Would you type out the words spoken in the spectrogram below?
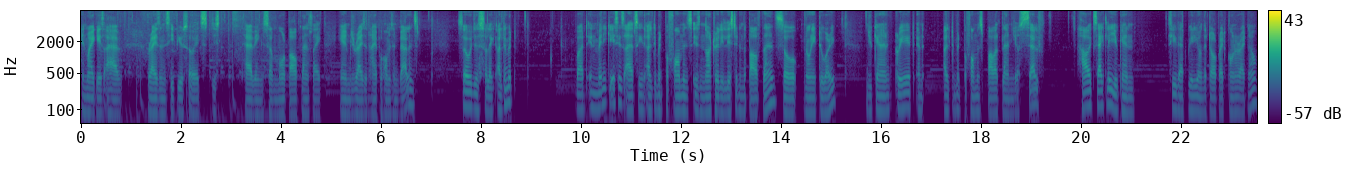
in my case I have Ryzen CPU so it's just having some more power plans like AMD Ryzen high performance and balanced. So just select ultimate. But in many cases I have seen ultimate performance is not really listed in the power plans so no need to worry. You can create an ultimate performance power plan yourself. How exactly you can see that video on the top right corner right now.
